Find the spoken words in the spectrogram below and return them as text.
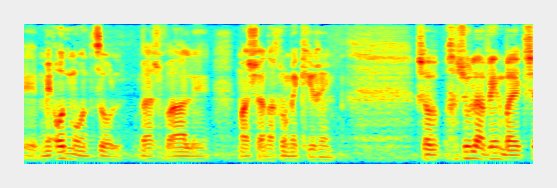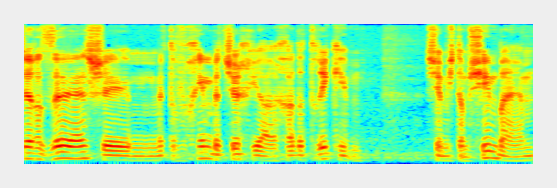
אה, מאוד מאוד זול בהשוואה למה שאנחנו מכירים. עכשיו, חשוב להבין בהקשר הזה שמתווכים בצ'כיה, אחד הטריקים שהם משתמשים בהם,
